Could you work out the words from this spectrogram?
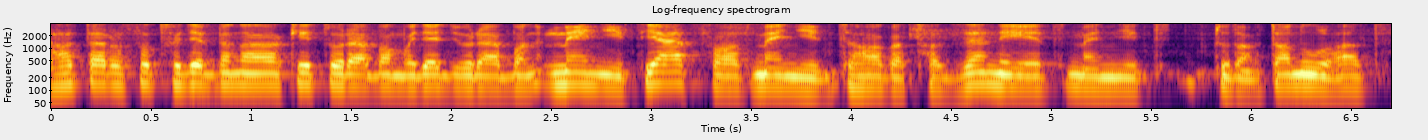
határozott, hogy ebben a két órában vagy egy órában mennyit játszhat, mennyit hallgathat zenét, mennyit tudom, tanulhat?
